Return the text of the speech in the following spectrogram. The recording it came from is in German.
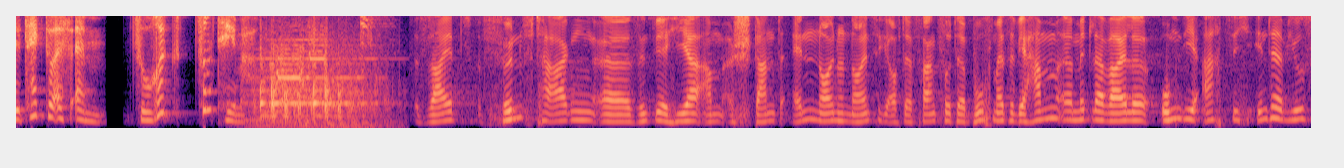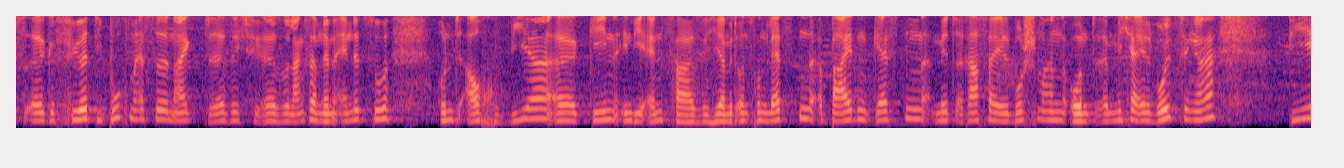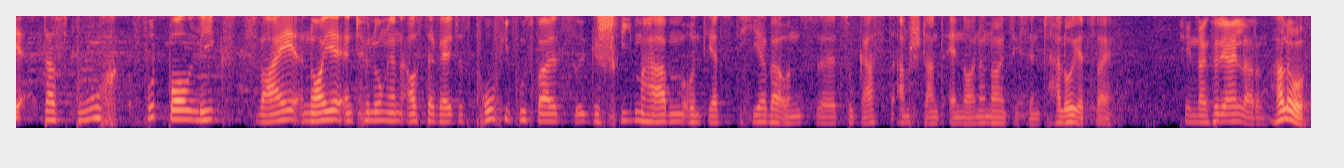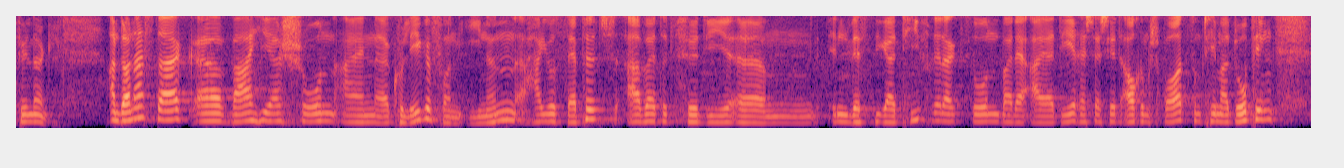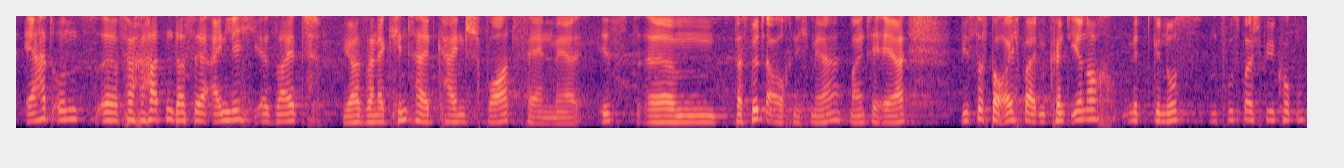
Detektor FM. Zurück zum Thema. Seit fünf Tagen äh, sind wir hier am Stand N99 auf der Frankfurter Buchmesse. Wir haben äh, mittlerweile um die 80 Interviews äh, geführt. Die Buchmesse neigt äh, sich äh, so langsam dem Ende zu. Und auch wir äh, gehen in die Endphase hier mit unseren letzten beiden Gästen, mit Raphael Buschmann und Michael Wulzinger, die das Buch Football Leagues 2 neue Enthüllungen aus der Welt des Profifußballs äh, geschrieben haben und jetzt hier bei uns äh, zu Gast am Stand N99 sind. Hallo ihr zwei. Vielen Dank für die Einladung. Hallo, vielen Dank. Am Donnerstag äh, war hier schon ein äh, Kollege von Ihnen, Hajo Seppelt, arbeitet für die ähm, Investigativredaktion bei der ARD, recherchiert auch im Sport zum Thema Doping. Er hat uns äh, verraten, dass er eigentlich äh, seit ja, seiner Kindheit kein Sportfan mehr ist. Ähm, das wird er auch nicht mehr, meinte er. Wie ist das bei euch beiden? Könnt ihr noch mit Genuss ein Fußballspiel gucken?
